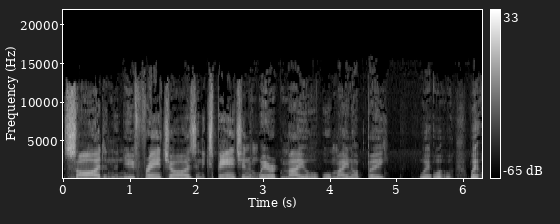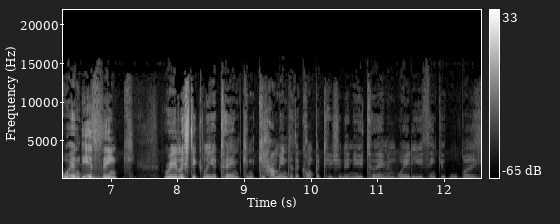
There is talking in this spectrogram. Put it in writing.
side and the new franchise and expansion and where it may or, or may not be. Where, where, when do you think realistically a team can come into the competition, a new team, and where do you think it will be?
